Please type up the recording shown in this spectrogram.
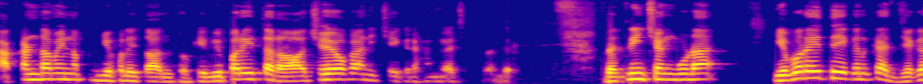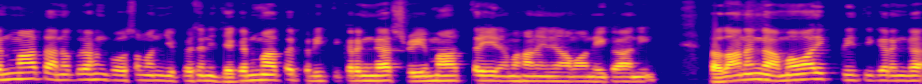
అఖండమైన పుణ్య ఫలితాలతోటి విపరీత రాజయోగాన్ని ఇచ్చే గ్రహంగా చెప్తారు. ప్రతినిత్యం కూడా ఎవరైతే కనుక జగన్మాత అనుగ్రహం కోసం అని చెప్పేసి జగన్మాత ప్రీతికరంగా శ్రీమాత్రే నమః అనే నామాన్ని కానీ ప్రధానంగా అమ్మవారికి ప్రీతికరంగా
